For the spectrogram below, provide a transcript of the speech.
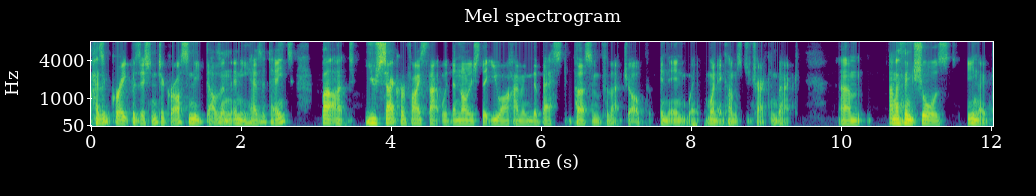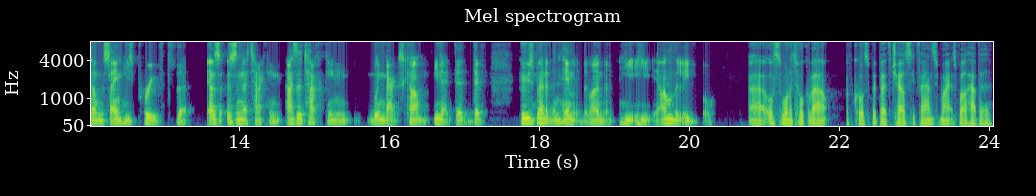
has a great position to cross and he doesn't, and he hesitates. But you sacrifice that with the knowledge that you are having the best person for that job in, in when it comes to tracking back. Um, and I think Shaw's, you know, done the same. He's proved that as, as an attacking, as attacking wingbacks come, you know, they've who's better than him at the moment? He he unbelievable. I uh, also want to talk about, of course, we're both Chelsea fans. We might as well have a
